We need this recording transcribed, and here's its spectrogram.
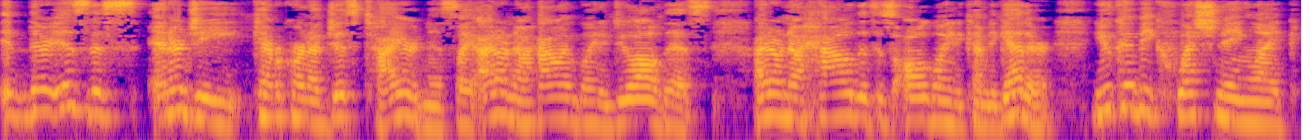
it, there is this energy, Capricorn, of just tiredness. Like, I don't know how I'm going to do all this. I don't know how this is all going to come together. You could be questioning, like,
